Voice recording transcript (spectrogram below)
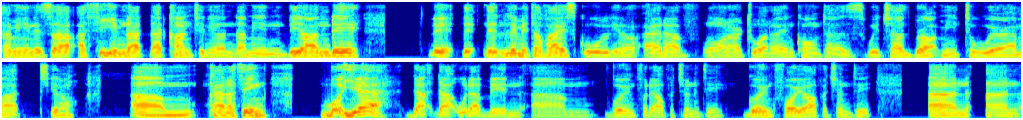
I mean, it's a, a theme that that continued. I mean, beyond the, the the the limit of high school, you know, I'd have one or two other encounters which has brought me to where I'm at, you know, um, kind of thing. But yeah, that that would have been um, going for the opportunity, going for your opportunity, and and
